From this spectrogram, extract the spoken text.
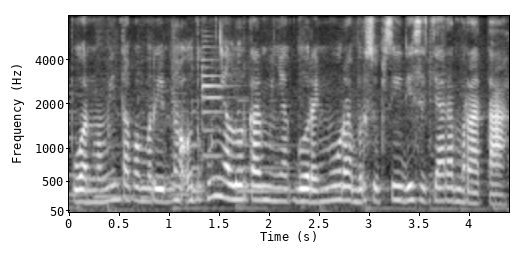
Puan meminta pemerintah untuk menyalurkan minyak goreng murah bersubsidi secara merata.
